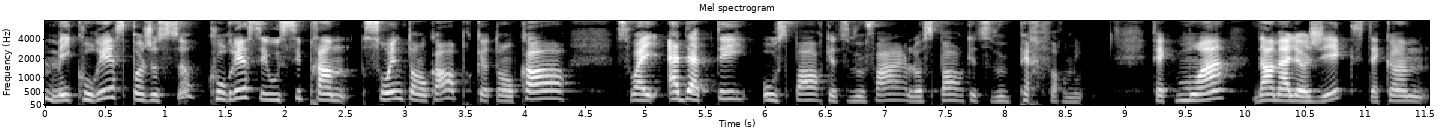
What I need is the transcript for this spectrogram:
mais courir, c'est pas juste ça. Courir, c'est aussi prendre soin de ton corps pour que ton corps soit adapté au sport que tu veux faire, le sport que tu veux performer. Fait que moi, dans ma logique, c'était comme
